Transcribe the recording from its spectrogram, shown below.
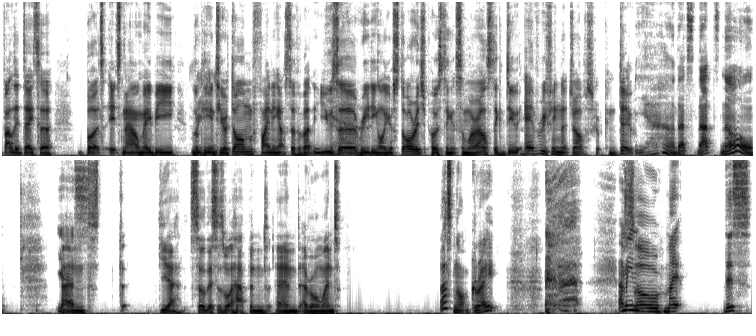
valid data, but it's now maybe looking into your DOM, finding out stuff about the user, reading all your storage, posting it somewhere else. They can do everything that JavaScript can do. Yeah, that's that's no. Yes. And yeah, so this is what happened, and everyone went, "That's not great." I mean, So- my this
